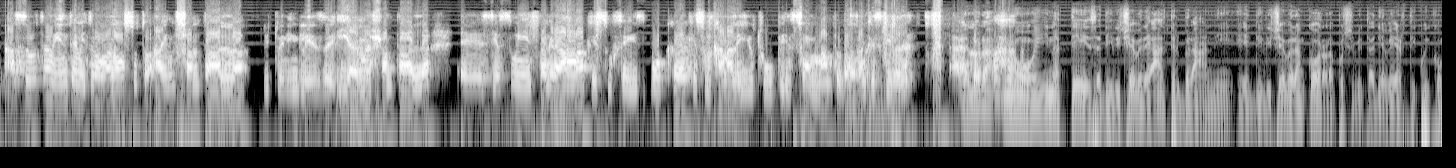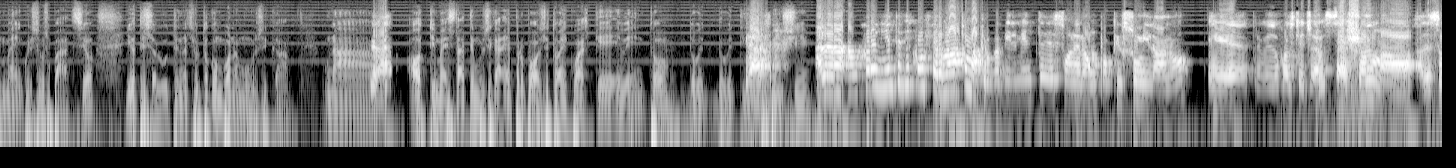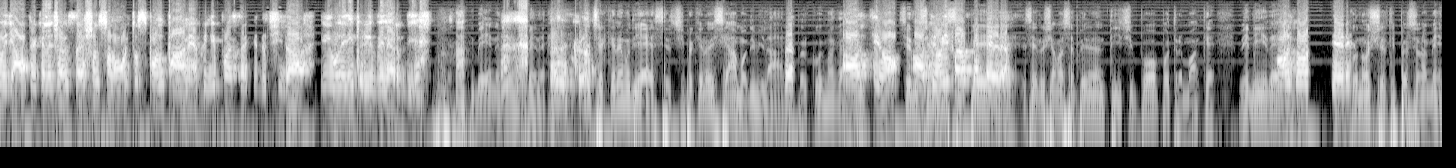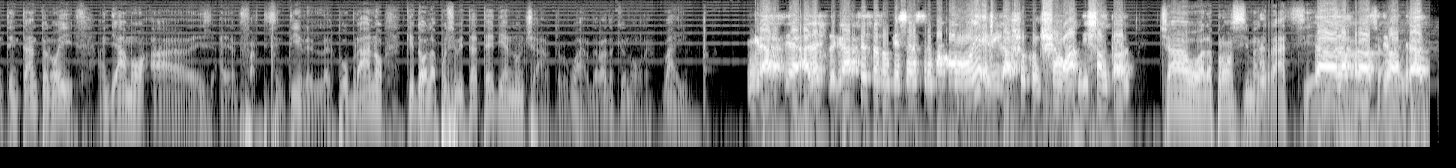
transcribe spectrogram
Assolutamente, mi trovano sotto I'm Chantal scritto in inglese, IM Chantal, eh, sia su Instagram che su Facebook che sul canale YouTube, insomma, poi basta okay. anche scrivere. Ecco. E allora noi, in attesa di ricevere altri brani e di ricevere ancora la possibilità di averti qui con me in questo spazio, io ti saluto innanzitutto con buona musica, una Grazie. ottima estate musicale. E a proposito, hai qualche evento dove, dove ti esibisci? Allora, ancora niente di confermato, ma probabilmente suonerò un po' più su Milano e prevedo qualche jam session, ma adesso vediamo perché le jam session sono molto spontanee, quindi può essere che decida il lunedì per il venerdì. Ah, bene, bene, bene. ecco. Cercheremo di esserci perché noi siamo di Milano, Beh. per cui magari ottimo, se, riusciamo ottimo, sapere, se riusciamo a sapere in anticipo potremmo anche venire molto a. conoscerti personalmente. Intanto noi andiamo a, a, farti sentire il tuo brano che do la possibilità a te di annunciartelo. Guarda, guarda che onore. Vai. Grazie, Adesso, grazie, è stato un piacere essere qua con voi e vi lascio con Chemin di Chantal. Ciao, alla prossima, grazie. Ciao, ciao alla prossima, ciao, grazie.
